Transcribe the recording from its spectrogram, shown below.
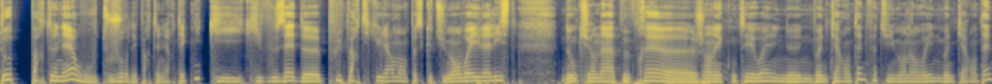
d'autres partenaires ou toujours des partenaires techniques qui, qui vous aident plus particulièrement? Parce que tu m'as envoyé la liste, donc il y en a à peu près, euh, j'en ai compté ouais, une, une bonne quarantaine. Enfin, tu m'en as envoyé une bonne quarantaine.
